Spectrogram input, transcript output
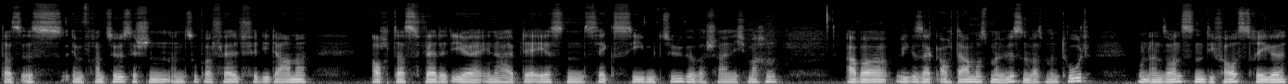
Das ist im Französischen ein super Feld für die Dame. Auch das werdet ihr innerhalb der ersten sechs, sieben Züge wahrscheinlich machen. Aber wie gesagt, auch da muss man wissen, was man tut. Und ansonsten die Faustregel,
